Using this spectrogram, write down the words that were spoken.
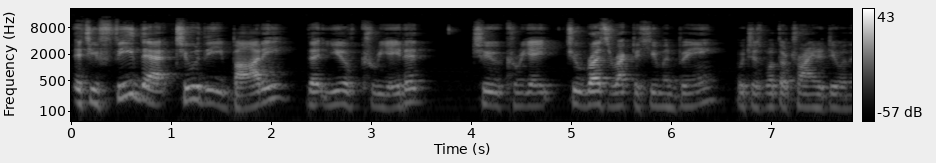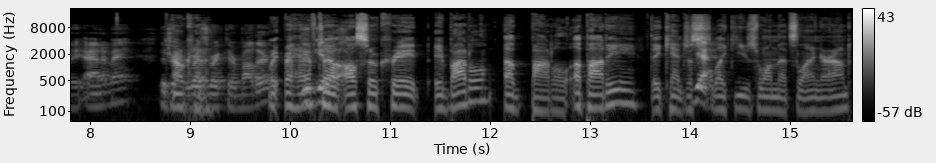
if you feed that to the body that you have created to create to resurrect a human being, which is what they're trying to do in the anime. They're trying Okay. to resurrect their mother. Wait, You have to a- also create a bottle, a bottle, a body. They can't just Yeah. like use one that's lying around.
